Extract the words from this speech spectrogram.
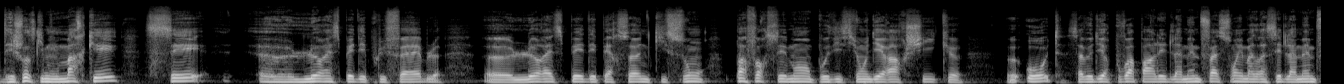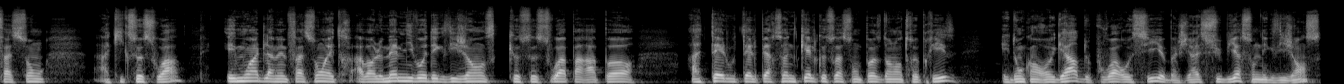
Des choses qui m'ont marqué, c'est euh, le respect des plus faibles, euh, le respect des personnes qui sont pas forcément en position hiérarchique haute. Ça veut dire pouvoir parler de la même façon et m'adresser de la même façon à qui que ce soit, et moi de la même façon être avoir le même niveau d'exigence que ce soit par rapport à telle ou telle personne, quel que soit son poste dans l'entreprise, et donc en regard de pouvoir aussi, bah, je dirais, subir son exigence.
